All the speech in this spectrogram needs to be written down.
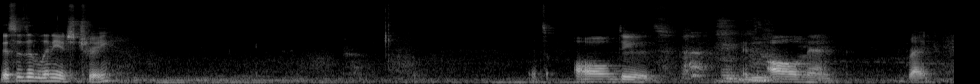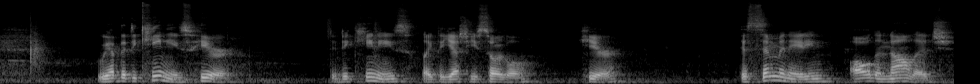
This is the lineage tree. All dudes. it's all men, right? We have the dakinis here. The dakinis, like the Yeshe Tsogyal here, disseminating all the knowledge.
